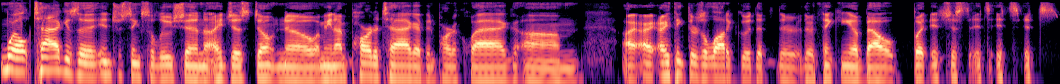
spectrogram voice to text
Well, Tag is an interesting solution. I just don't know. I mean, I'm part of Tag. I've been part of QAG. Um, I, I, think there's a lot of good that they're they're thinking about, but it's just it's it's it's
